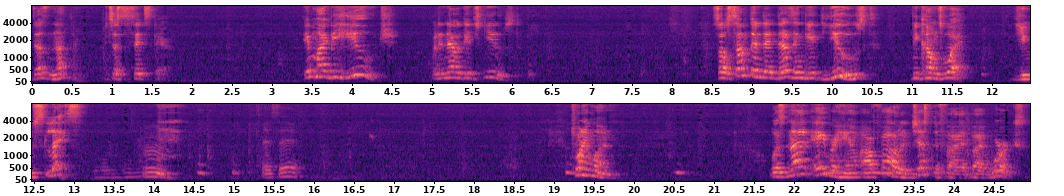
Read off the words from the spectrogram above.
Does nothing. It just sits there. It might be huge, but it never gets used. So something that doesn't get used becomes what? Useless. Mm. That's it. 21. Was not Abraham our father justified by works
